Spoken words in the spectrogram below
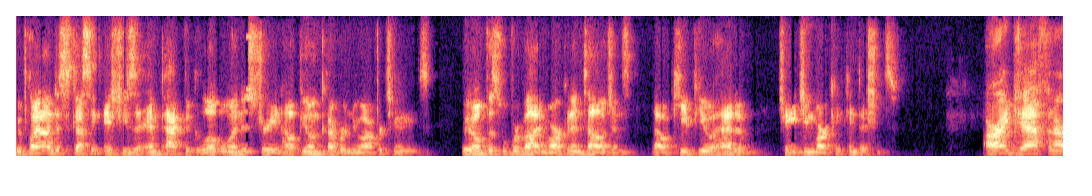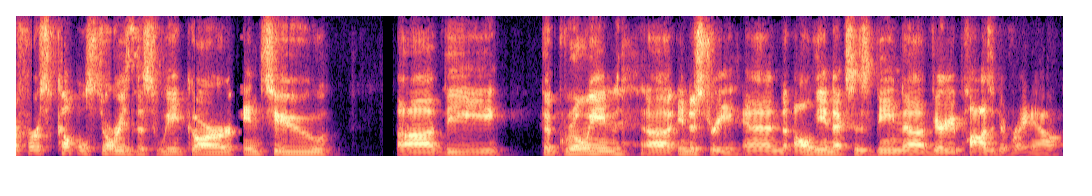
We plan on discussing issues that impact the global industry and help you uncover new opportunities. We hope this will provide market intelligence that will keep you ahead of changing market conditions. All right, Jeff. And our first couple stories this week are into uh, the the growing uh, industry and all the indexes being uh, very positive right now.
